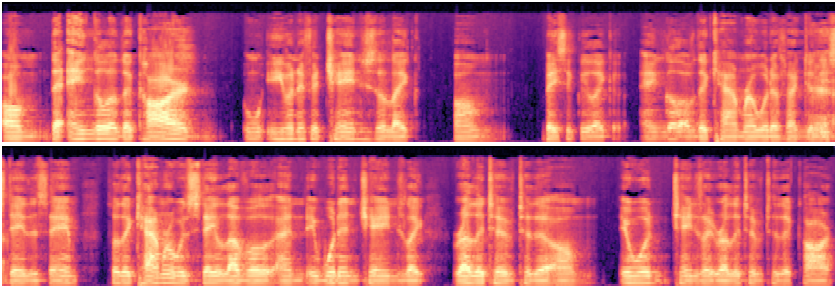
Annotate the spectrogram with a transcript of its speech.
um the angle of the car, even if it changed the like um basically like angle of the camera would effectively Yeah. stay the same. So the camera would stay level and it wouldn't change like relative to the um it would change like relative to the car.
